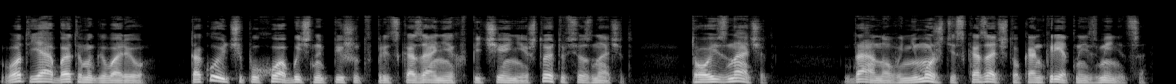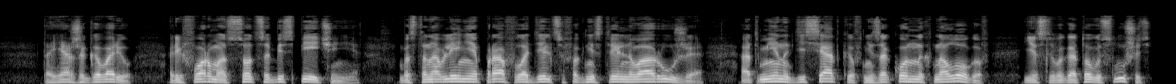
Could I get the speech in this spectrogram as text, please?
Вот я об этом и говорю. Такую чепуху обычно пишут в предсказаниях в печенье. Что это все значит? То и значит. Да, но вы не можете сказать, что конкретно изменится. Да я же говорю, реформа соцобеспечения, восстановление прав владельцев огнестрельного оружия, отмена десятков незаконных налогов. Если вы готовы слушать,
